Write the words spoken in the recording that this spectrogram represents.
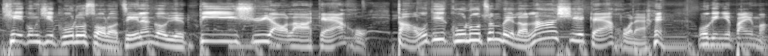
铁公鸡咕噜说了，这两个月必须要拿干货。到底咕噜准备了哪些干货呢？嘿。我给你摆嘛，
